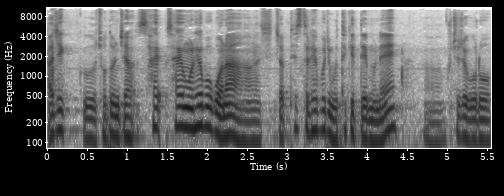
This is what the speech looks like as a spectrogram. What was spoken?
아직 그 저도 이제 사, 용을 해보거나 어, 직접 테스트를 해보지 못했기 때문에 어, 구체적으로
